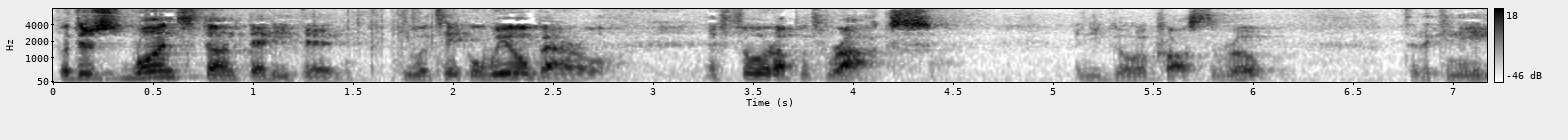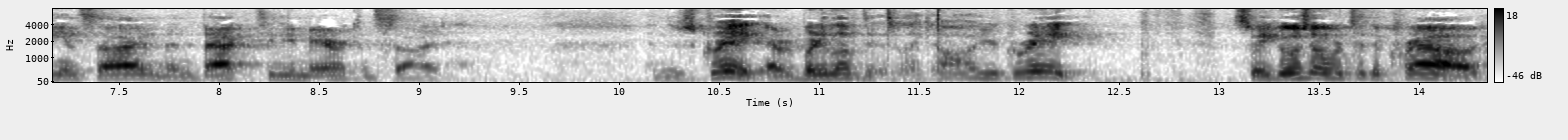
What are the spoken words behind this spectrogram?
But there's one stunt that he did. He would take a wheelbarrow and fill it up with rocks. And he'd go across the rope to the Canadian side and then back to the American side. And it was great. Everybody loved it. Like, oh, you're great. So he goes over to the crowd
